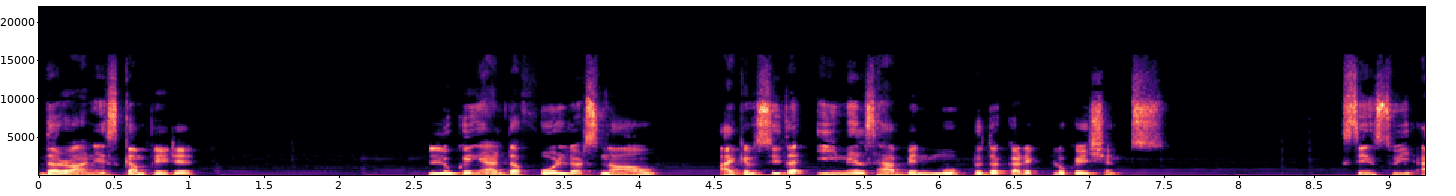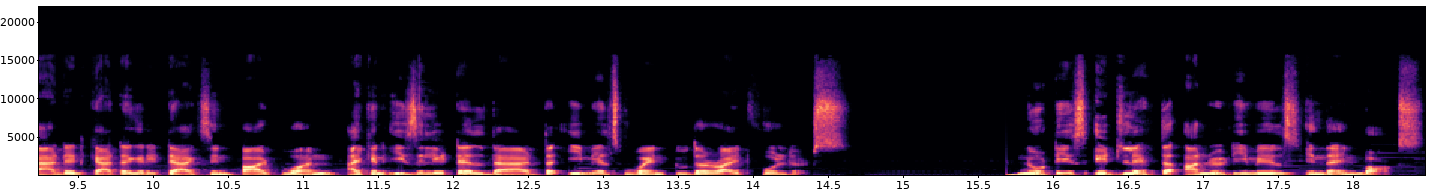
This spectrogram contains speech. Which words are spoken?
The run is completed. Looking at the folders now, I can see the emails have been moved to the correct locations. Since we added category tags in part 1, I can easily tell that the emails went to the right folders. Notice it left the unread emails in the inbox,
